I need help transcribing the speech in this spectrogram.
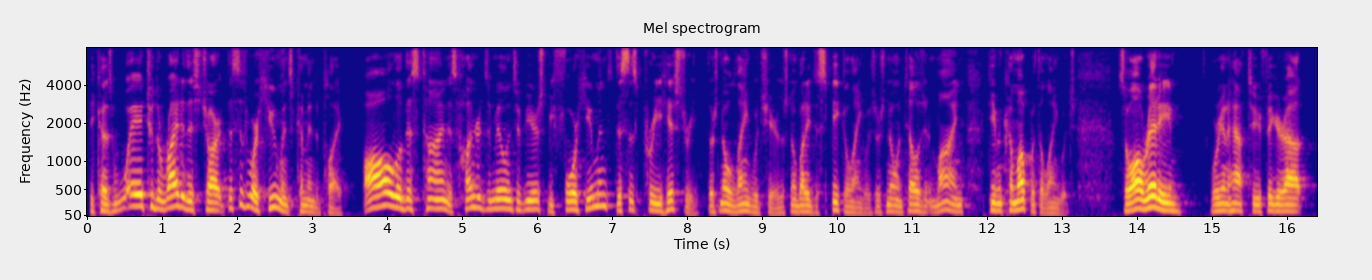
Because way to the right of this chart, this is where humans come into play all of this time is hundreds of millions of years before humans. This is prehistory. There's no language here. There's nobody to speak a language. There's no intelligent mind to even come up with the language. So already we're going to have to figure out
